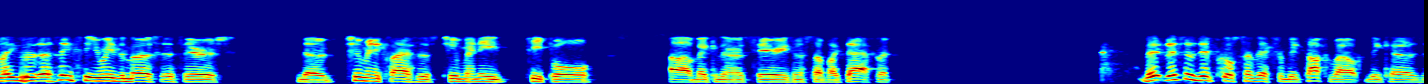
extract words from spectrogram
Like the things that you read the most is there's, you know, too many classes, too many people uh, making their own series and stuff like that. But this is a difficult subject for me to talk about because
